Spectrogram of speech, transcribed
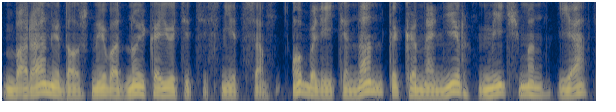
бараны, должны в одной каюте тесниться. Оба лейтенанта, канонир, мичман, я —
